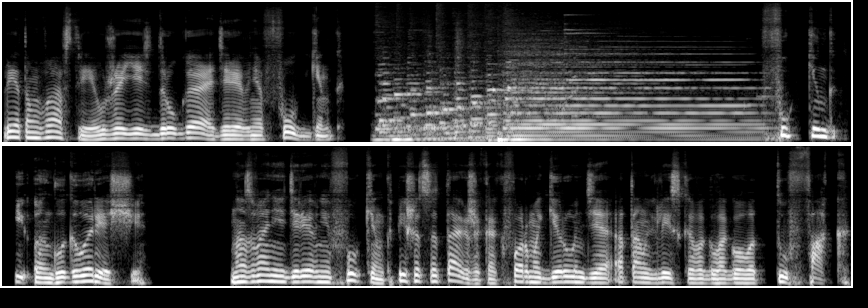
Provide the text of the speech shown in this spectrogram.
При этом в Австрии уже есть другая деревня Фуггинг, Фуккинг и англоговорящие. Название деревни Фуккинг пишется так же, как форма герундия от английского глагола to fuck,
